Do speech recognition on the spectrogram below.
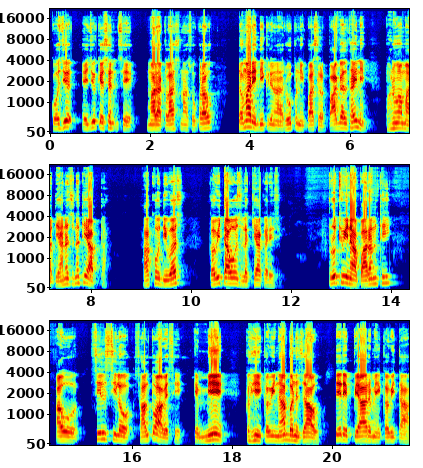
કોઝ્ય એજ્યુકેશન છે. મારા ક્લાસના છોકરાઓ, તમારી દીકરીના રૂપની પાછળ પાગલ થઈને ભણવામાં ધ્યાન જ નથી આપતા. આખો દિવસ કવિતાઓ જ લખ્યા કરે છે. પૃથ્વીના પારંભથી આવો સિલસિલો ચાલતો આવે છે કે મેં કહી કવિ ના બન જાઓ, તેરે પ્યાર મેં કવિતા.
